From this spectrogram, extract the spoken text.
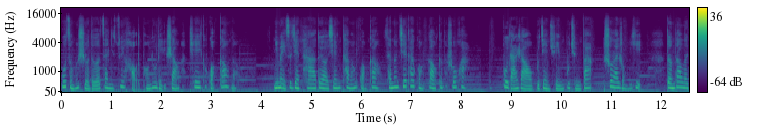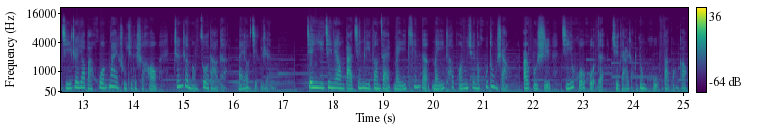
我怎么舍得在你最好的朋友脸上贴一个广告呢？你每次见他都要先看完广告，才能揭开广告跟他说话。不打扰，不建群，不群发，说来容易，等到了急着要把货卖出去的时候，真正能做到的没有几个人。”建议尽量把精力放在每一天的每一条朋友圈的互动上，而不是急火火的去打扰用户发广告。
